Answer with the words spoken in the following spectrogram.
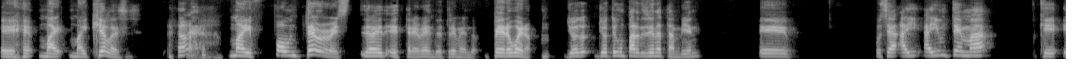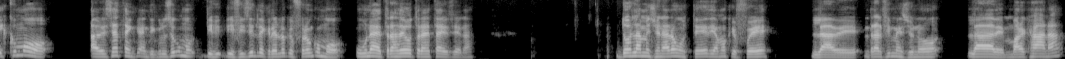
Eh, my, my killers, my phone terrorists. Es, es tremendo, es tremendo. Pero bueno, yo, yo tengo un par de escenas también eh, o sea, hay, hay un tema que es como, a veces hasta in- hasta incluso como di- difícil de creer lo que fueron como una detrás de otra estas escenas. Dos la mencionaron ustedes, digamos que fue la de, Ralphie mencionó la de Mark Hanna,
